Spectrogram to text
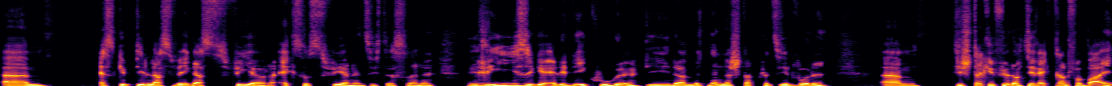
Ähm, es gibt die Las Vegas Sphere oder Exosphere nennt sich das. Eine riesige LED-Kugel, die da mitten in der Stadt platziert wurde. Ähm, die Strecke führt auch direkt dran vorbei.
